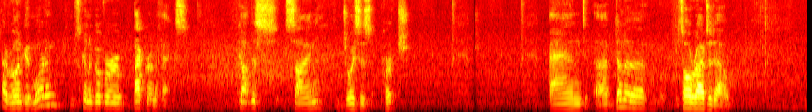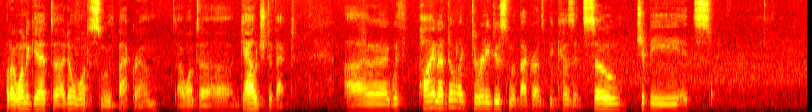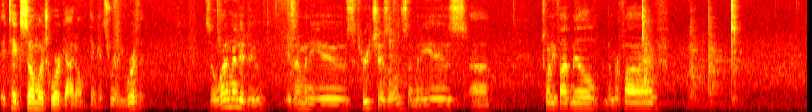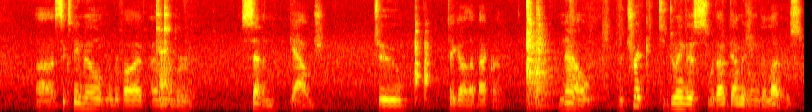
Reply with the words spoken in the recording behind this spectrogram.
Everyone, good morning. I'm just going to go over background effects. Got this sign, Joyce's Perch, and I've done a, it's all routed out, but I want to get, uh, I don't want a smooth background, I want a, gouged effect. I, with pine I don't like to really do smooth backgrounds because it's so chippy, it's, it takes so much work I don't think it's really worth it. So what I'm going to do is I'm going to use three chisels. I'm going to use uh, 25 mil number 5, uh, 16 mil number 5, and number 7 gouge to take out that background. Now, the trick to doing this without damaging the letters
